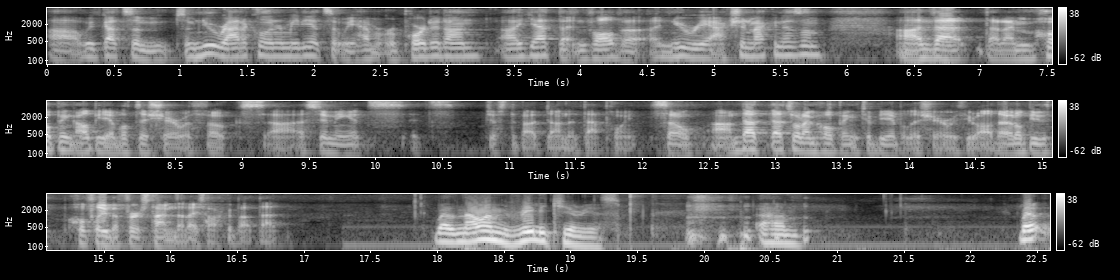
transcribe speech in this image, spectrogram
uh, we've got some some new radical intermediates that we haven't reported on uh, yet that involve a, a new reaction mechanism uh, that that I'm hoping I'll be able to share with folks, uh, assuming it's it's just about done at that point. So um, that that's what I'm hoping to be able to share with you all. That'll be hopefully the first time that I talk about that. Well, now I'm really curious. um, well,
